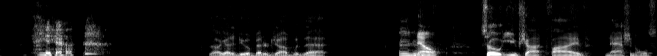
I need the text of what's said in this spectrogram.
yeah. So I got to do a better job with that. Mhm. Now, so you've shot five nationals.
